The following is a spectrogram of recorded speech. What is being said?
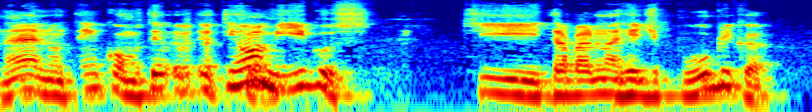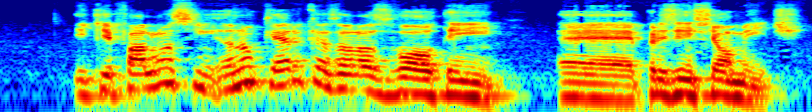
Né? Não tem como. Eu, tenho Sim. amigos que trabalham na rede pública e que falam assim: eu não quero que as aulas voltem é, presencialmente.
